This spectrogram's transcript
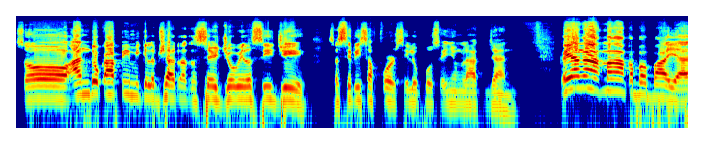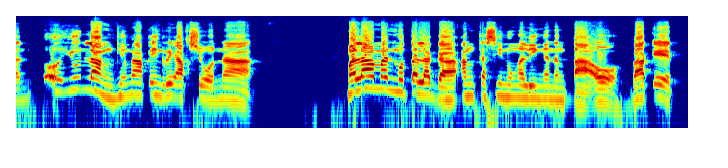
So, Ando Copy, Miguel Abshat at Sir Joel CG sa Sirisa Force. Hello po sa inyong lahat dyan. Kaya nga mga kababayan, oh, yun lang yung aking reaksyon na malaman mo talaga ang kasinungalingan ng tao. Bakit?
